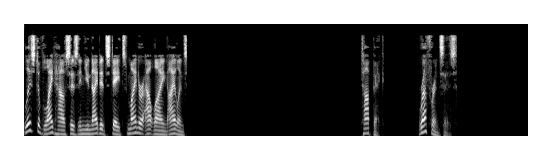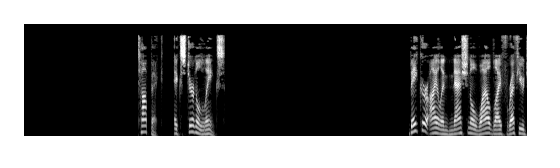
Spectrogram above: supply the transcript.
List of lighthouses in United States minor outlying islands References External links Baker Island National Wildlife Refuge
